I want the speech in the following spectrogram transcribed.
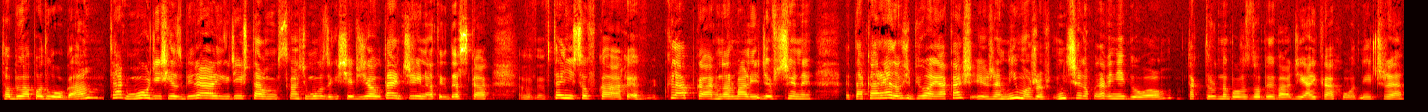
to była podłoga. Tak, młodzi się zbierali, gdzieś tam skądś muzyk się wziął, tańczyli na tych deskach, w tenisówkach, w klapkach, normalnie dziewczyny. Taka radość była jakaś, że mimo, że niczego prawie nie było, tak trudno było zdobywać, jajka chłodnicze.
